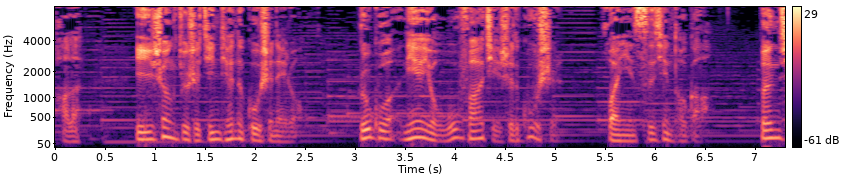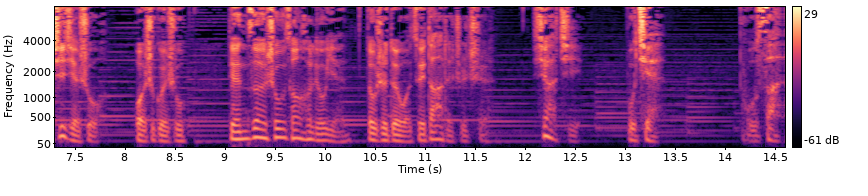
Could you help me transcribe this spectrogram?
好了，以上就是今天的故事内容。如果你也有无法解释的故事，欢迎私信投稿。本期结束，我是贵叔，点赞、收藏和留言都是对我最大的支持。下期不见不散。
